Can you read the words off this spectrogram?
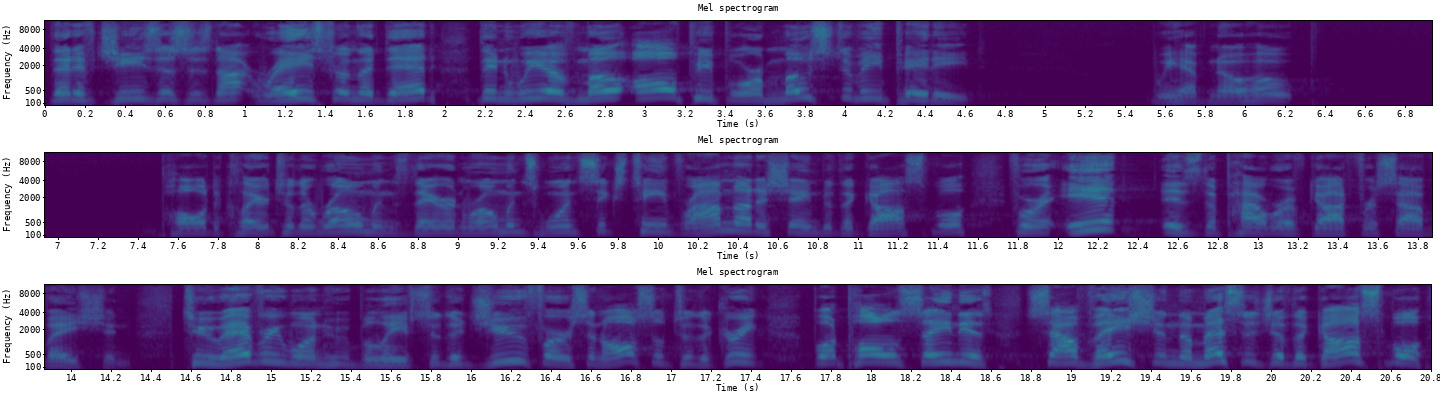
that if Jesus is not raised from the dead, then we of mo- all people are most to be pitied. We have no hope. Paul declared to the Romans there in Romans 1:16, "For I'm not ashamed of the gospel, for it is the power of God for salvation to everyone who believes, to the Jew first and also to the Greek." But what Paul is saying is salvation, the message of the gospel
